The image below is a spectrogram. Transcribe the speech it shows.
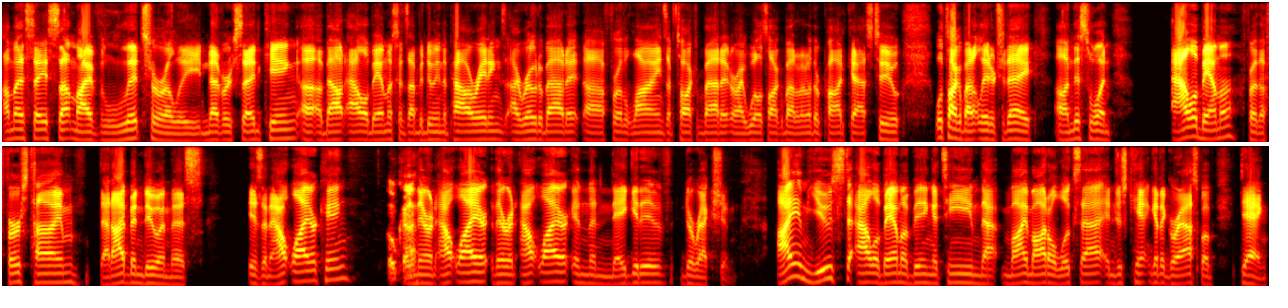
I'm going to say something I've literally never said, King, uh, about Alabama since I've been doing the power ratings. I wrote about it uh, for the lines. I've talked about it, or I will talk about it on other podcasts too. We'll talk about it later today on this one. Alabama, for the first time that I've been doing this, is an outlier, King. Okay. And they're an outlier. They're an outlier in the negative direction. I am used to Alabama being a team that my model looks at and just can't get a grasp of, dang,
